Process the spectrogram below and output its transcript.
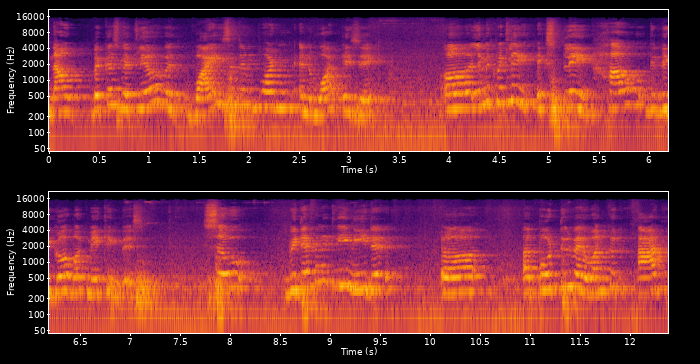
Now, because we're clear with why is it important and what is it, uh, let me quickly explain how did we go about making this. So we definitely needed uh, a portal where one could add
